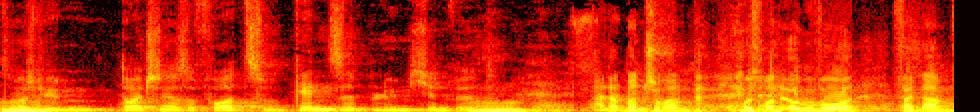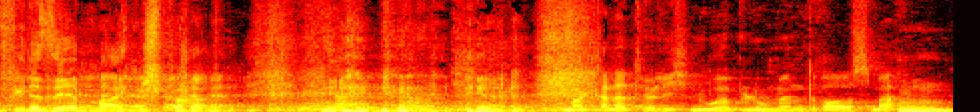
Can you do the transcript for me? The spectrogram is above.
zum mhm. Beispiel im Deutschen ja sofort zu Gänseblümchen wird. Mhm. Hat man schon mal, muss man irgendwo verdammt viele Silben einsparen. ja. Man kann natürlich nur Blumen draus machen. Mhm.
